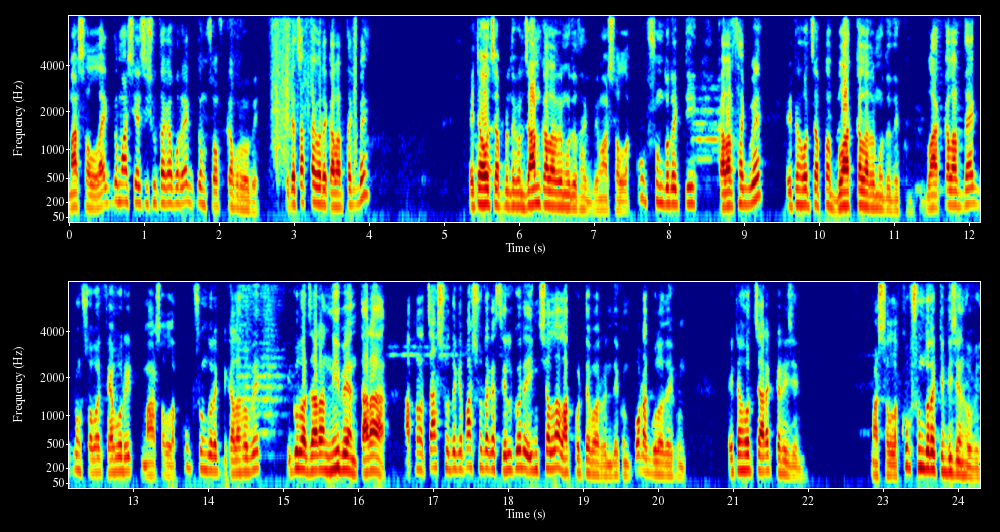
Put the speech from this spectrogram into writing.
মার্শাল্লাহ একদম আশি আশি সুতা কাপড় একদম সফট কাপড় হবে। এটা চারটা করে কালার থাকবে। এটা হচ্ছে আপনার দেখুন, জাম কালারের মধ্যে থাকবে মার্শাল্লাহ খুব সুন্দর একটি কালার থাকবে। এটা হচ্ছে আপনার ব্ল্যাক কালারের মধ্যে দেখুন। ব্ল্যাক কালারটা একদম সবার ফেভারিট মার্শাল্লাহ খুব সুন্দর একটি কালার হবে। এগুলো যারা নিবেন, তারা আপনারা চারশো থেকে পাঁচশো টাকা সেল করে ইনশাল্লাহ লাভ করতে পারবেন। দেখুন প্রোডাক্টগুলো দেখুন। এটা হচ্ছে আরেকটা ডিজাইন মার্শাল্লাহ খুব সুন্দর একটি ডিজাইন হবে।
